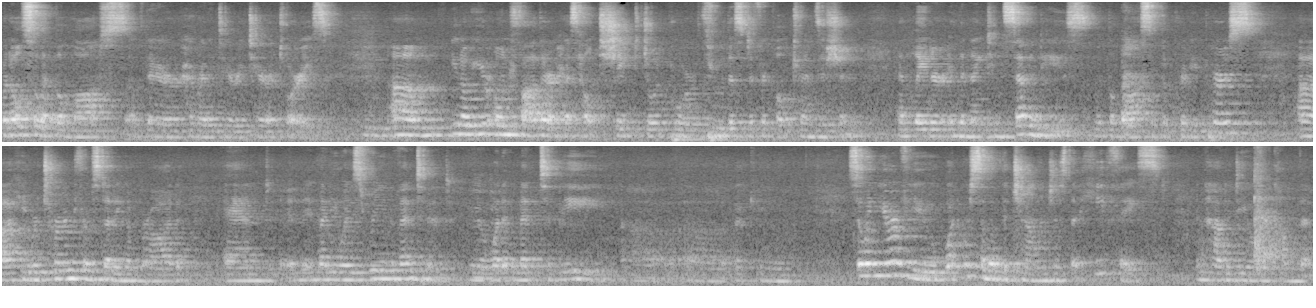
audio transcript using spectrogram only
but also at the loss of their hereditary territories. Mm-hmm. Um, you know, your own father has helped shape Jodhpur through this difficult transition, and later in the 1970s, with the loss of the Privy Purse, uh, he returned from studying abroad and in many ways reinvented you know, what it meant to be uh, uh, a king. So in your view, what were some of the challenges that he faced and how did he overcome them?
